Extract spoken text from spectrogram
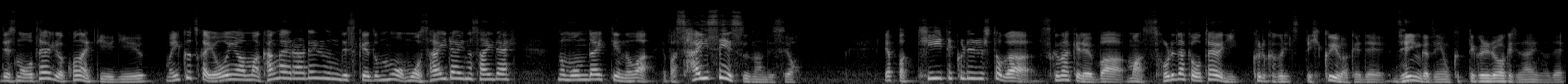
でそのお便りが来ないっていう理由、まあ、いくつか要因はまあ考えられるんですけどももう最大の最大の問題っていうのはやっぱ再生数なんですよ。やっぱ聞いてくれる人が少なければまあそれだけお便り来る確率って低いわけで全員が全員送ってくれるわけじゃないので。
